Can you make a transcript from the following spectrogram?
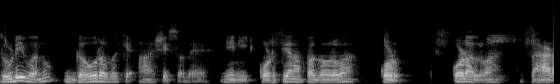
ದುಡಿವನು ಗೌರವಕ್ಕೆ ಆಶಿಸದೆ. ನೀನು ಈಗ ಕೊಡ್ತೀಯನಪ್ಪ ಗೌರವ? ಕೊಡು. ಕೊಡಲ್ವಾ? ಬೇಡ.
